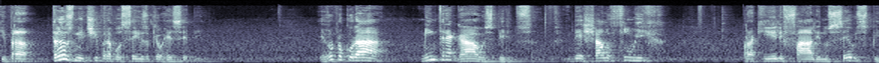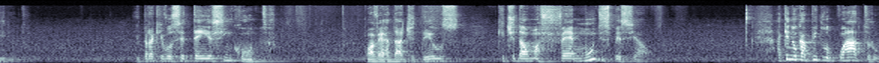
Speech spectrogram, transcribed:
e para transmitir para vocês o que eu recebi. Eu vou procurar me entregar ao Espírito Santo e deixá-lo fluir para que ele fale no seu espírito e para que você tenha esse encontro com a verdade de Deus que te dá uma fé muito especial. Aqui no capítulo 4,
